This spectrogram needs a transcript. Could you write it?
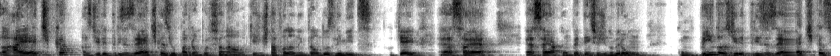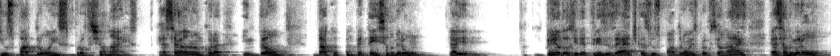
a ética, as diretrizes éticas e o padrão profissional. Aqui a gente está falando então dos limites, ok? Essa é essa é a competência de número um, cumprindo as diretrizes éticas e os padrões profissionais. Essa é a âncora então da competência número um. E aí, tá cumprindo as diretrizes éticas e os padrões profissionais? Essa é a número um.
